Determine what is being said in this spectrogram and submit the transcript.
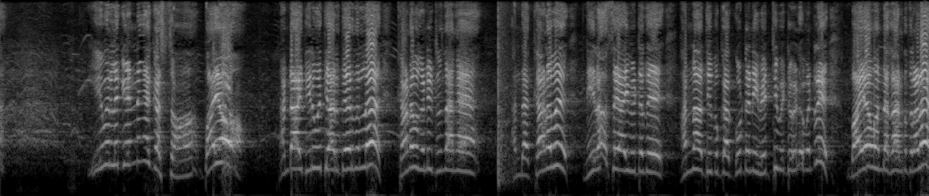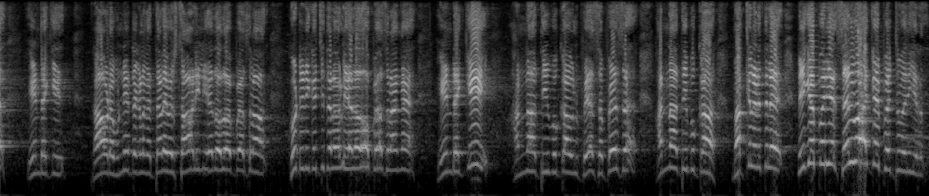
இவர்களுக்கு என்னங்க கஷ்டம்? பயம். ரெண்டாயிரத்தி இருபத்தி ஆறு தேர்தலில் கனவு கண்டுட்டு இருந்தாங்க. அந்த கனவு நிராசையாகிவிட்டது. அண்ணா திமுக கூட்டணி வெற்றி பெற்று விடும் என்று பயம் வந்த காரணத்தினால இன்றைக்கு திராவிட முன்னேற்ற கழக தலைவர் ஸ்டாலின் ஏதோ பேசுறார். கூட்டணி கட்சி தலைவர்கள் ஏதோ பேசுறாங்க. இன்றைக்கு அண்ணா திமுக பேச பேச அண்ணா திமுக மக்களிடத்தில் மிகப்பெரிய செல்வாக்கை பெற்று வருகிறது.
